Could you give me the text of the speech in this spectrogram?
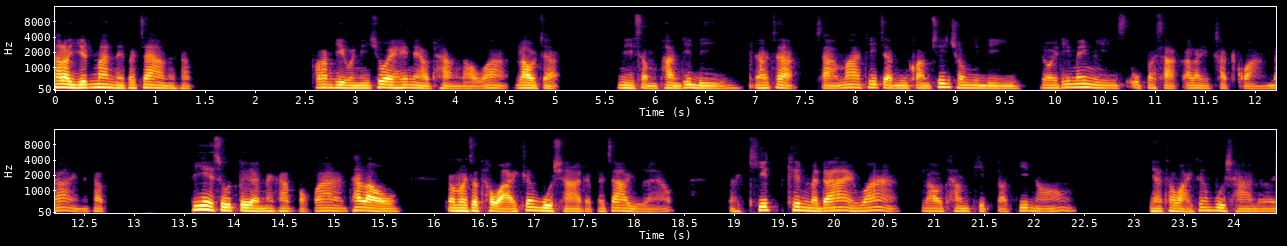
ถ้าเรายึดมั่นในพระเจ้านะครับพระคัมภีร์วันนี้ช่วยให้แนวทางเราว่าเราจะมีสัมพันธ์ที่ดี แล้วจะสามารถที่จะมีความชื่นชมยินดี โดยที่ไม่มีอุปสรรคอะไรขัดขวางได้นะครับพระเยซูเตือนนะครับ บอกว่าถ้าเรากำลังจะถวายเครื่องบูชาแด่พระเจ้าอยู่แล้ว แต่คิดขึ้นมาได้ว่าเราทำผิดต่อพี่น้อง อย่าถวายเครื่องบูชาเลย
